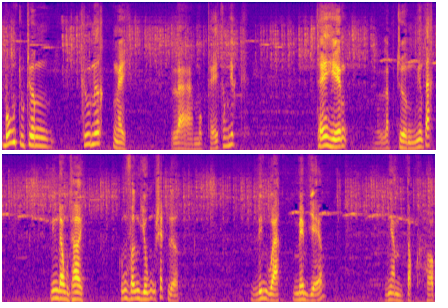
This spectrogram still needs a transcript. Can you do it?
bốn chủ trương cứu nước này là một thể thống nhất, thể hiện lập trường nguyên tắc, nhưng đồng thời cũng vận dụng sách lược, linh hoạt, mềm dẻo nhằm tập hợp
